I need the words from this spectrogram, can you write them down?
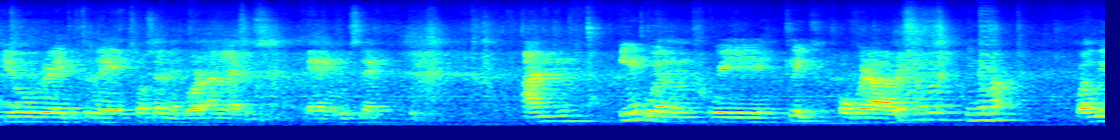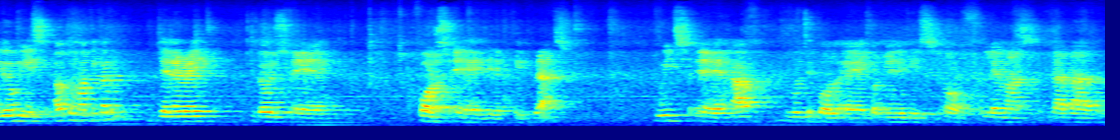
view related to the social network analysis uh, looks like And in it, when we click over a rectangle in the map, what we do is automatically generate those uh, force uh, directed graphs, which uh, have multiple communities of lemmas that are,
